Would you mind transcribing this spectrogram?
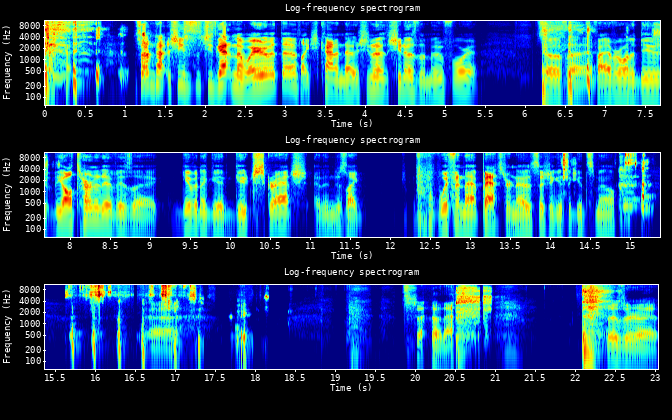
Sometimes she's she's gotten aware of it though. Like she kind of knows she knows she knows the move for it. So if uh, if I ever want to do the alternative is uh giving a good gooch scratch and then just like whiffing that past her nose so she gets a good smell. Uh, so that's those are uh,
